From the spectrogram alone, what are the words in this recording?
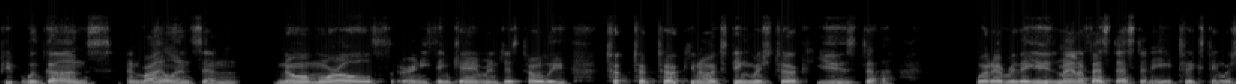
people with guns and violence and no morals or anything came and just totally took, took, took, you know, extinguished, took, used uh, whatever they used, manifest destiny to extinguish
